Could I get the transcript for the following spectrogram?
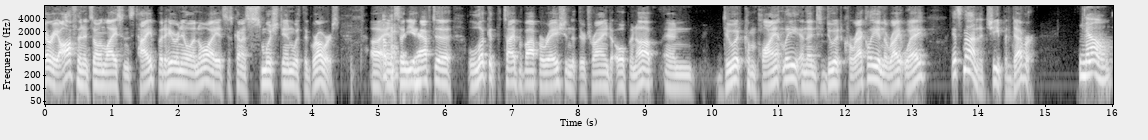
very often its own license type, but here in Illinois, it's just kind of smushed in with the growers. Uh, And so you have to look at the type of operation that they're trying to open up and do it compliantly and then to do it correctly in the right way. It's not a cheap endeavor. No.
